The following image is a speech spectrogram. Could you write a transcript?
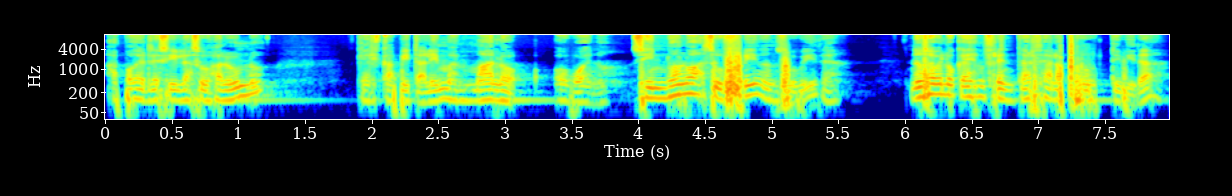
a poder decirle a sus alumnos que el capitalismo es malo o bueno, si no lo ha sufrido en su vida. No sabe lo que es enfrentarse a la productividad.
